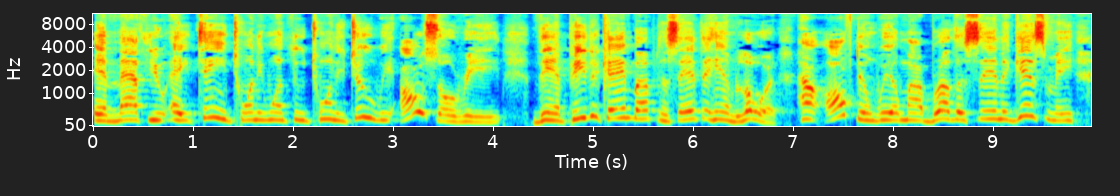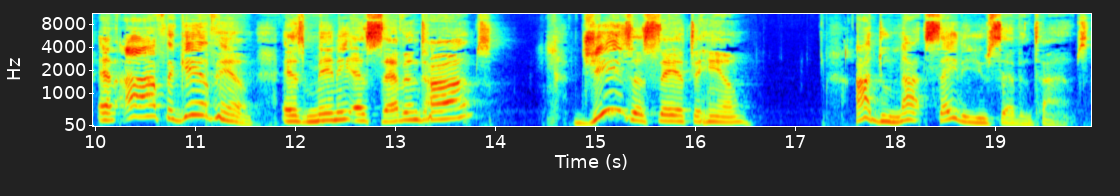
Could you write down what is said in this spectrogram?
In Matthew 18, 21 through 22, we also read, Then Peter came up and said to him, Lord, how often will my brother sin against me and I forgive him? As many as seven times? Jesus said to him, I do not say to you seven times,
